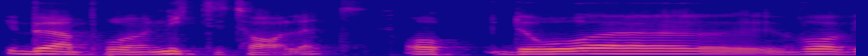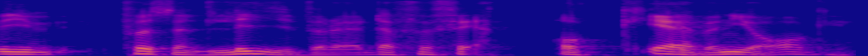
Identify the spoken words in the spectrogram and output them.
i början på 90-talet och då eh, var vi fullständigt livrädda för fett och även jag.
